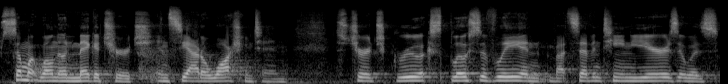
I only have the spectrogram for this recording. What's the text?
somewhat well known megachurch in Seattle, Washington. This church grew explosively in about 17 years. It was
